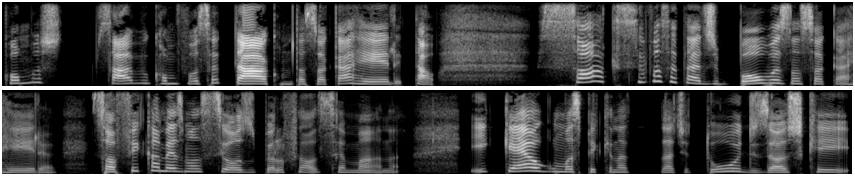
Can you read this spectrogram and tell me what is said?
como sabe como você tá, como tá a sua carreira e tal. Só que se você tá de boas na sua carreira, só fica mesmo ansioso pelo final de semana e quer algumas pequenas atitudes, eu acho que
